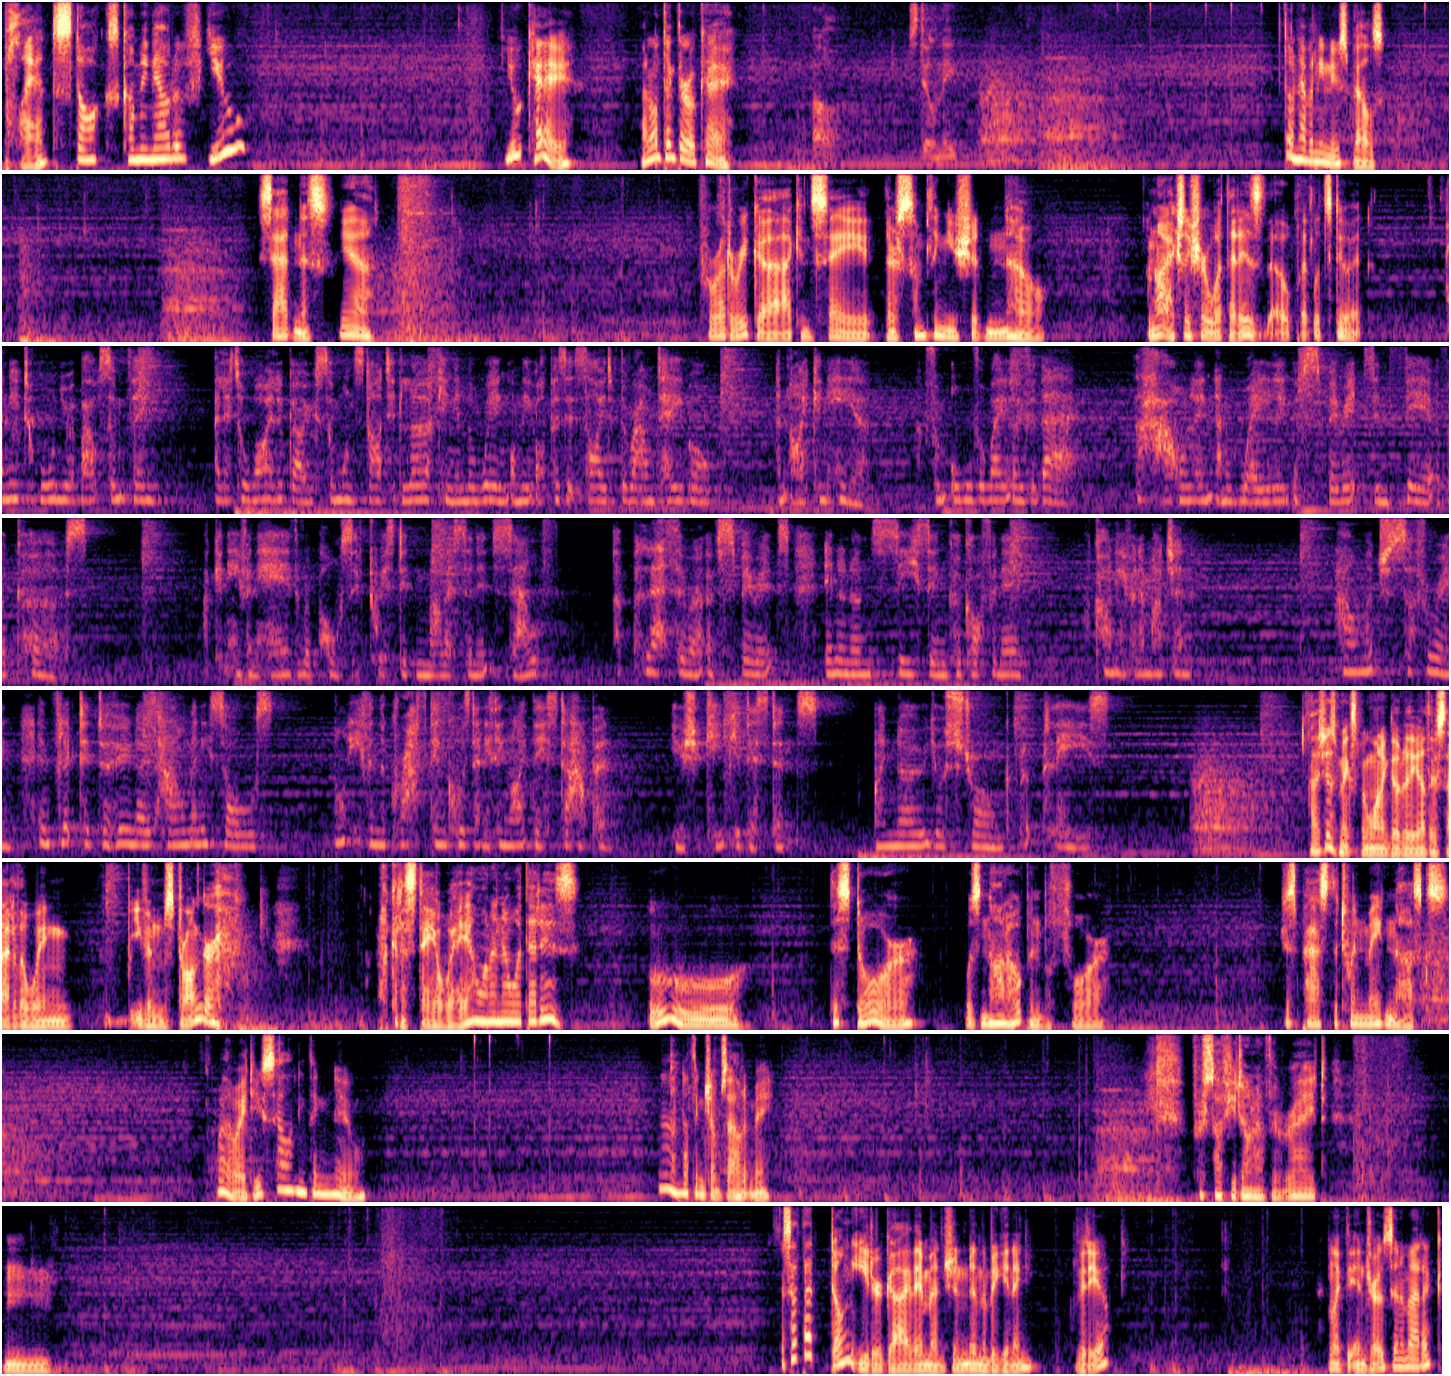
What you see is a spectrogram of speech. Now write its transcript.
plant stalks coming out of you? You okay? I don't think they're okay. Oh, still need? Don't have any new spells. Sadness, yeah. For Roderika, I can say there's something you should know. I'm not actually sure what that is, though, but let's do it. I need to warn you about something. A little while ago, someone started lurking in the wing on the opposite side of the round table. And I can hear, from all the way over there, the howling and wailing of spirits in fear of a curse. I can even hear the repulsive, twisted malice in itself. A plethora of spirits in an unceasing cacophony. I can't even imagine. how much suffering inflicted to who knows how many souls. Not even the grafting caused anything like this to happen. You should keep your distance. I know you're strong, but please. That just makes me want to go to the other side of the wing even stronger. I'm not gonna stay away. I want to know what that is. Ooh. This door was not open before. Just past the Twin Maiden husks. By the way, do you sell anything new? No, nothing jumps out at me. First off, you don't have the right. Hmm. Is that that dung eater guy they mentioned in the beginning video? Like the intro cinematic?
